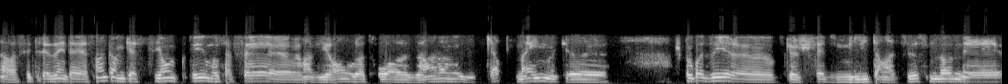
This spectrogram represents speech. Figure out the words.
Alors, c'est très intéressant comme question. Écoutez, moi, ça fait euh, environ là, trois ans ou quatre même que je peux pas dire euh, que je fais du militantisme, là, mais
